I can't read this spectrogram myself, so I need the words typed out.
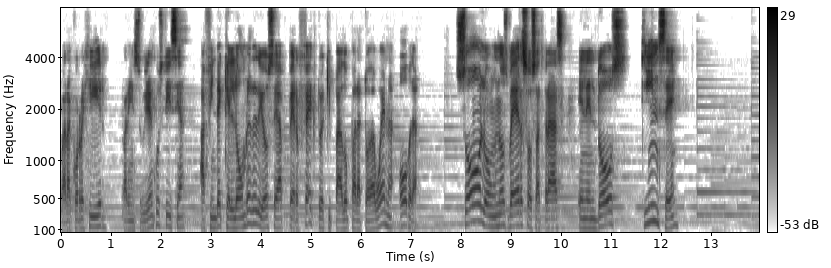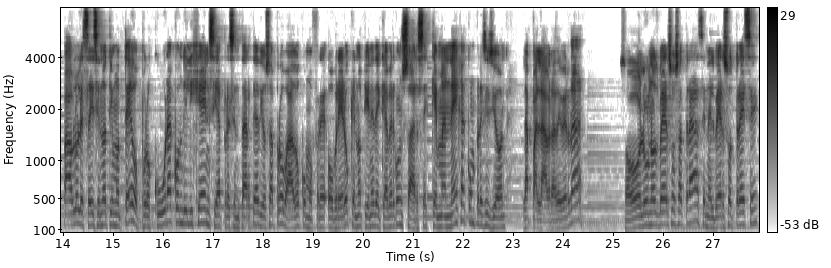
para corregir, para instruir en justicia, a fin de que el hombre de Dios sea perfecto, equipado para toda buena obra. Solo unos versos atrás, en el 2.15, Pablo le está diciendo a Timoteo, procura con diligencia presentarte a Dios aprobado como obrero que no tiene de qué avergonzarse, que maneja con precisión la palabra de verdad. Solo unos versos atrás, en el verso 13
